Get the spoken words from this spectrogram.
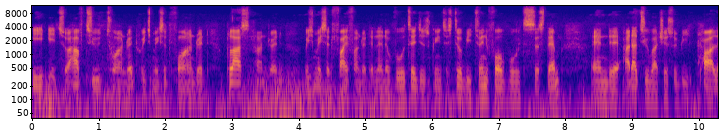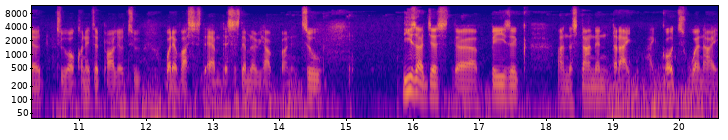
AH so I have two 200 which makes it 400 plus 100 which makes it 500 and then the voltage is going to still be 24 volt system and the other two batteries will be parallel to or connected parallel to whatever system the system that we have running so these are just the basic understanding that I, I got when I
